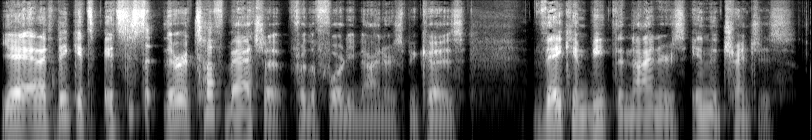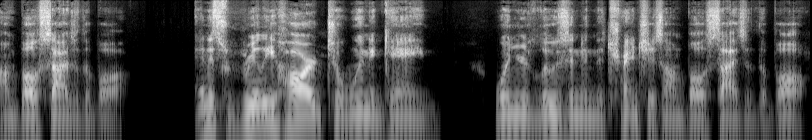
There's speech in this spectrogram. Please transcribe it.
Yeah, and I think it's it's just they're a tough matchup for the 49ers because they can beat the Niners in the trenches on both sides of the ball. And it's really hard to win a game when you're losing in the trenches on both sides of the ball.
